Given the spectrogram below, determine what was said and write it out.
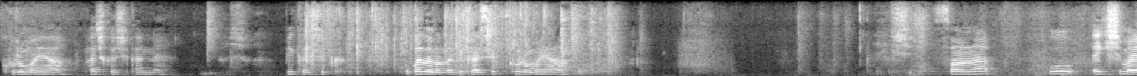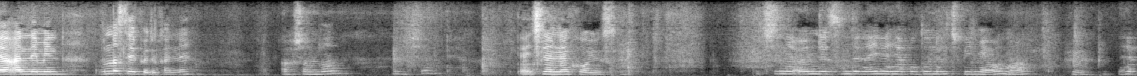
kuru maya. Kaç kaşık anne? Bir kaşık. Bu kadar una bir kaşık kuru maya. Sonra bu ekşi maya annemin... Bunu nasıl yapıyorduk anne? Akşamdan bir. Yani içine ne koyuyorsun? İçine öncesinde neyle yapıldığını hiç bilmiyorum ama hep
